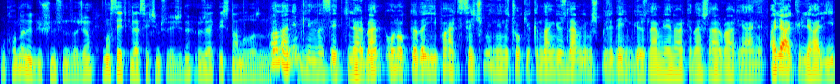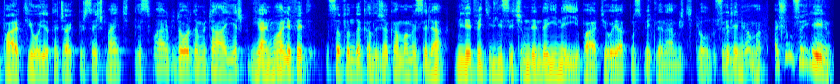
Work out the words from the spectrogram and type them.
Bu konuda ne düşünüyorsunuz hocam? Nasıl etkiler seçim sürecini? Özellikle İstanbul bazında. Valla ne bileyim nasıl etkiler. Ben o noktada İyi Parti seçmenini çok yakından gözlemlemiş biri değilim. Gözlemleyen arkadaşlar var yani. Ala külli hal İyi Parti'ye oy atacak bir seçmen kitlesi var. Bir de orada müteahhir yani muhalefet safında kalacak ama mesela milletvekilliği seçimlerinde yine İyi Parti'ye oy atması beklenen bir kitle olduğu söyleniyor ama ha şunu söyleyelim.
